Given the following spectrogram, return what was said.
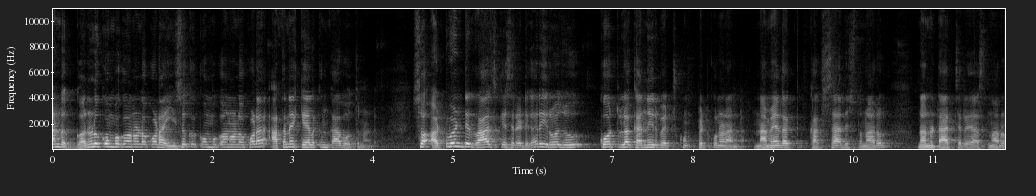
అండ్ గనుల కుంభకోణంలో కూడా ఇసుక కుంభకోణంలో కూడా అతనే కీలకం కాబోతున్నాడు. సో అటువంటి రాజకేశ్వర రెడ్డి గారు ఈరోజు కోర్టులో కన్నీరు పెట్టుకు పెట్టుకున్నాడంట. నా మీద కక్ష సాధిస్తున్నారు నన్ను టార్చర్ చేస్తున్నారు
